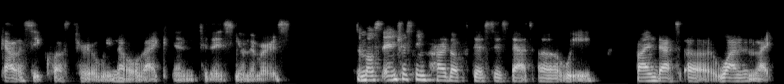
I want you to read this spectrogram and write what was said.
galaxy cluster we know, like in today's universe. The most interesting part of this is that uh, we find that uh, one like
